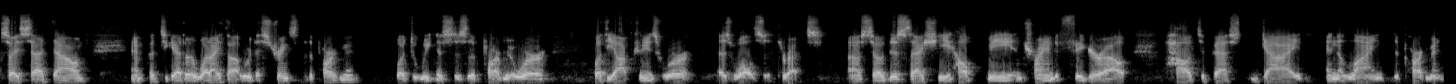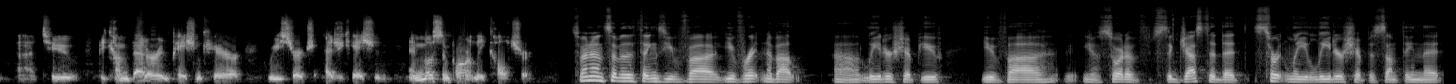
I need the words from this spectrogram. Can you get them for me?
So I sat down and put together what I thought were the strengths of the department, what the weaknesses of the department were, what the opportunities were, as well as the threats. Uh, so this actually helped me in trying to figure out how to best guide and align the department uh, to become better in patient care, research, education, and most importantly, culture. So I know some of the things you've uh, you've written about uh, leadership, you you've uh, you know sort of suggested that certainly leadership is something that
